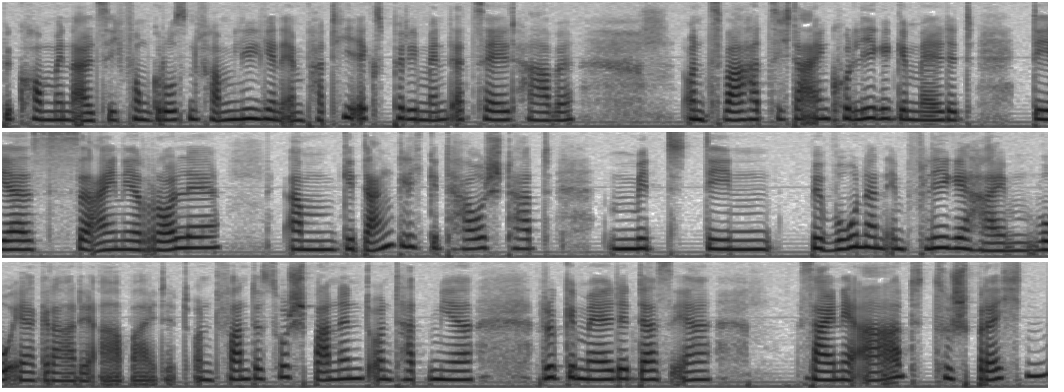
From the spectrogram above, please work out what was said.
bekommen, als ich vom großen Familien-Empathie-Experiment erzählt habe. Und zwar hat sich da ein Kollege gemeldet, der seine Rolle ähm, gedanklich getauscht hat mit den Bewohnern im Pflegeheim, wo er gerade arbeitet und fand es so spannend und hat mir rückgemeldet, dass er seine Art zu sprechen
